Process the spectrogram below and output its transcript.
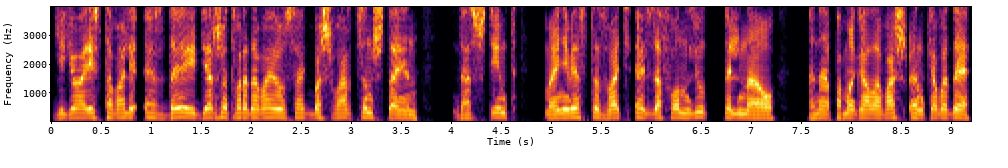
Ее арестовали СД и держат в родовая усадьба Шварценштейн. Das stimmt. Моя невеста звать Эльза фон Люттельнау. Она помогала ваш НКВД.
